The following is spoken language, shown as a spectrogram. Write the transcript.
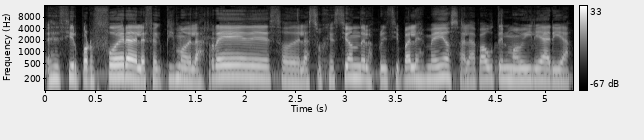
es decir, por fuera del efectismo de las redes o de la sujeción de los principales medios a la pauta inmobiliaria.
